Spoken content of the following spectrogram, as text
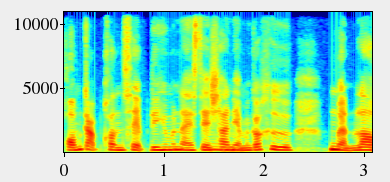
พร้อมกับคอนเซปต์ dehumanization เนี่ยมันก็คือเหมือนเรา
